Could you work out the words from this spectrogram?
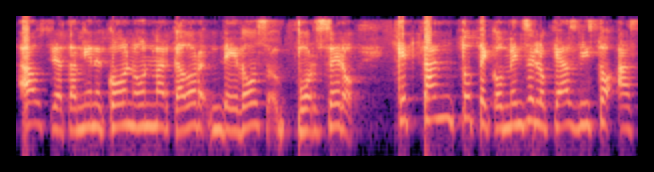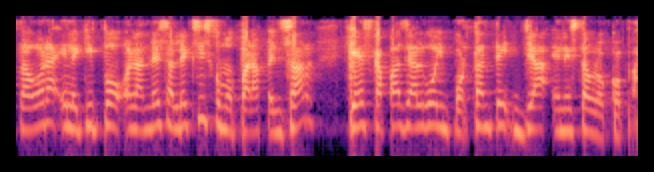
Austria, también con un marcador de 2 por 0. ¿Qué tanto te convence lo que has visto hasta ahora el equipo holandés, Alexis, como para pensar que es capaz de algo importante ya en esta Eurocopa?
